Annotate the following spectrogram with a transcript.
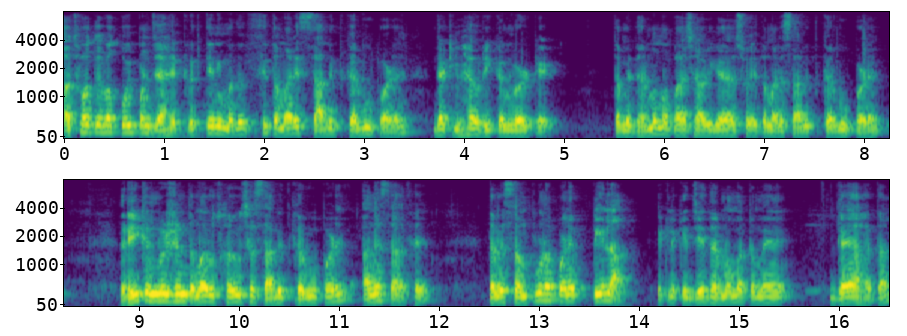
અથવા તો એવા કોઈ પણ જાહેર કૃત્યની મદદથી તમારે સાબિત કરવું પડે દેટ યુ હેવ રિકન્વર્ટેડ તમે ધર્મમાં પાછા આવી ગયા છો એ તમારે સાબિત કરવું પડે. રિકન્વર્ઝન તમારું થયું છે, સાબિત કરવું પડે. અને સાથે તમે સંપૂર્ણપણે પેલા, એટલે કે જે ધર્મમાં તમે ગયા હતા,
